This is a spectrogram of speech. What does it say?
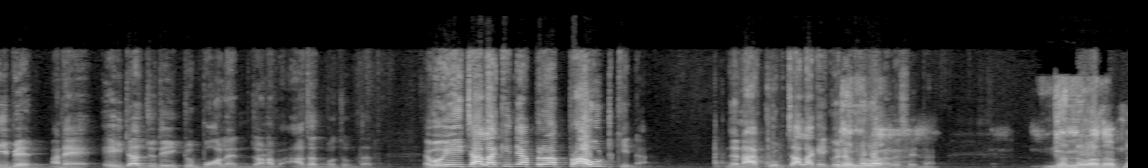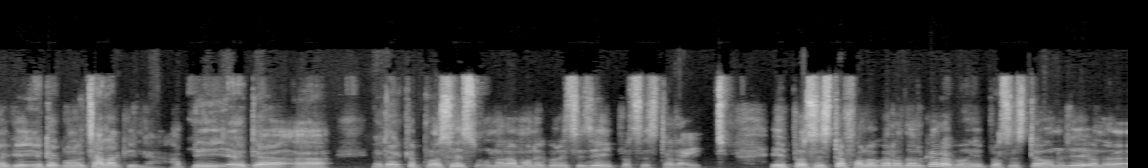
দিবেন? মানে এইটা যদি একটু বলেন জনাব আজাদ মজুমদার। এবং এই চালাকি নিয়ে আপনারা প্রাউড কিনা? যে না খুব চালাকি করে ধন্যবাদ। ধন্যবাদ আপনাকে। এটা কোনো চালাকি না। আপনি এটা এটা একটা প্রসেস ওনারা মনে করেছে যে এই প্রসেসটা রাইট এই প্রসেসটা ফলো করা দরকার এবং এই প্রসেসটা অনুযায়ী ওনারা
